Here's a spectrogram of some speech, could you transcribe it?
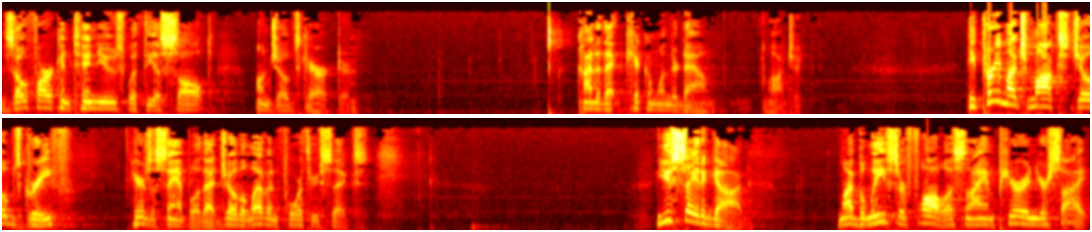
Zophar continues with the assault on Job's character. Kind of that kick them when they're down logic. He pretty much mocks Job's grief. Here's a sample of that. Job 11, 4 through 6. You say to God, my beliefs are flawless and I am pure in your sight.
